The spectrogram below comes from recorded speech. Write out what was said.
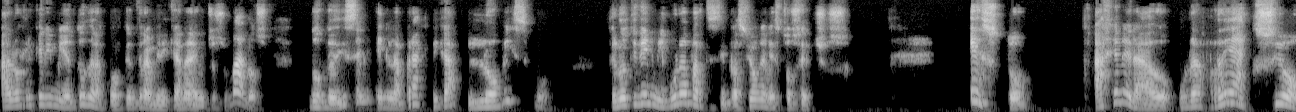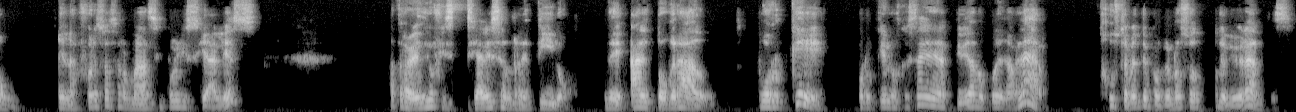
a los requerimientos de la Corte Interamericana de Derechos Humanos, donde dicen en la práctica lo mismo, que no tienen ninguna participación en estos hechos. Esto ha generado una reacción en las Fuerzas Armadas y Policiales a través de oficiales en retiro, de alto grado. ¿Por qué? Porque los que están en actividad no pueden hablar justamente porque no son deliberantes.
